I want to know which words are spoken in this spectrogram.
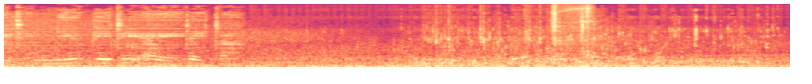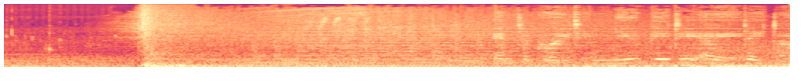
Integrating new PDA data. Integrating new PDA data.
